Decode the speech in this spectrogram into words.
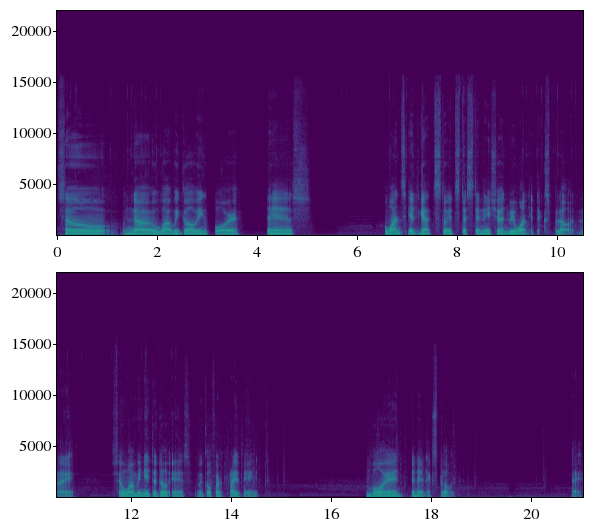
So, no, what we're going for is once it gets to its destination, we want it to explode, right? So what we need to do is we go for private, void, and then explode. Okay.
